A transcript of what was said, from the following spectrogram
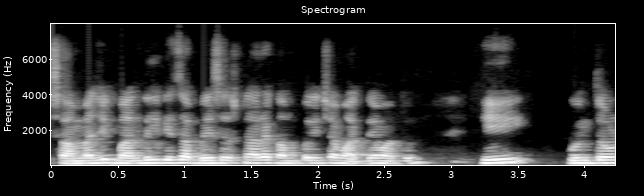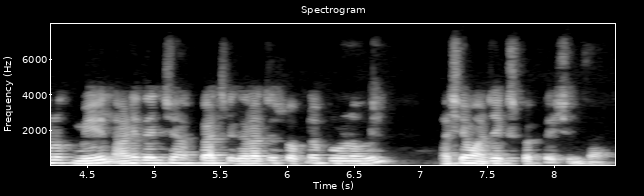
सामाजिक बांधिलकीचा बेस असणाऱ्या कंपनीच्या माध्यमातून ही गुंतवणूक मिळेल आणि त्यांच्या हक्काच्या घराचे स्वप्न पूर्ण होईल असे माझे एक्सपेक्टेशन्स आहेत.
